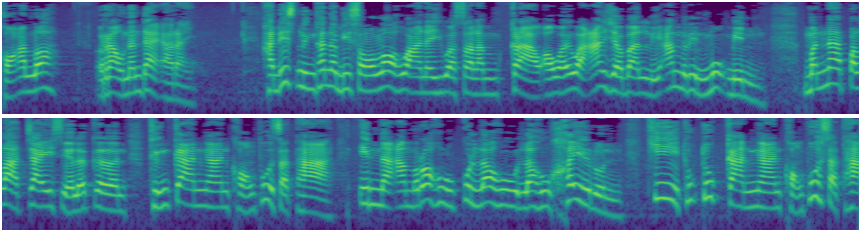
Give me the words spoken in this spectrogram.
ของอัลลอฮ์เรานั้นได้อะไร ฮะดิษหนึ่งท่านนบีสุลต่านฮ์อะลัยฮิวะสัลลัมกล่าวเอาไว้ว่าอาจบันลิอัมรินมุมิน มันน่าประหลาดใจเสียเหลือเกิน ถึงการงานของผู้ศรัทธา อินนาอัมรอฮูกุลละฮูละฮูไครุน ที่ทุกๆการงานของผู้ศรัทธา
